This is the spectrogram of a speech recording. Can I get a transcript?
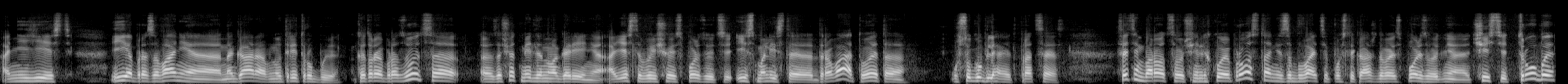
они есть, и образование нагара внутри трубы, которое образуется э, за счет медленного горения. А если вы еще используете и смолистые дрова, то это усугубляет процесс. С этим бороться очень легко и просто. Не забывайте после каждого использования чистить трубы.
